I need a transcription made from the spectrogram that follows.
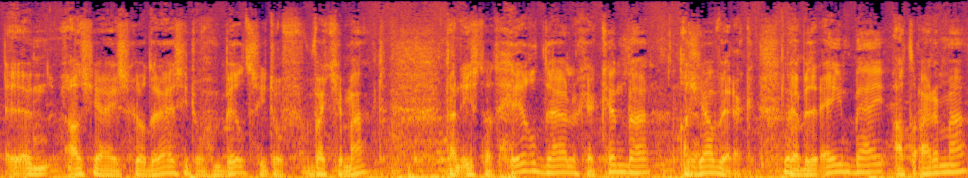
Een, als jij een schilderij ziet of een beeld ziet of wat je maakt, dan is dat heel duidelijk herkenbaar als jouw werk. We hebben er één bij, Ad Arma.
